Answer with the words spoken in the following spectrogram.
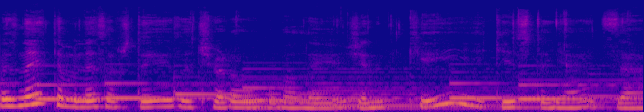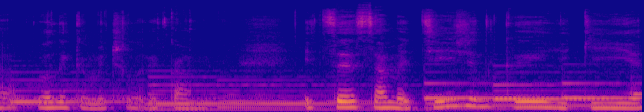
Ви знаєте, мене завжди зачаровували жінки, які стоять за великими чоловіками. І це саме ті жінки, які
